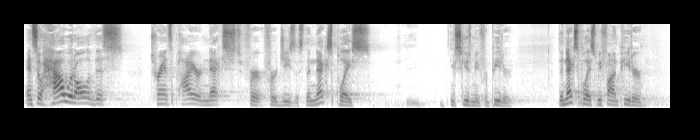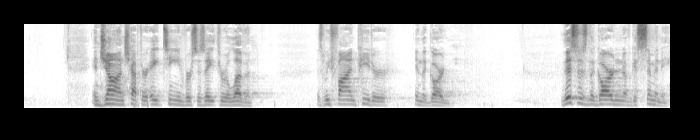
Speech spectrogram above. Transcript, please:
And so, how would all of this transpire next for, for Jesus? The next place, excuse me, for Peter, the next place we find Peter in John chapter 18, verses 8 through 11, as we find Peter in the garden. This is the Garden of Gethsemane.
